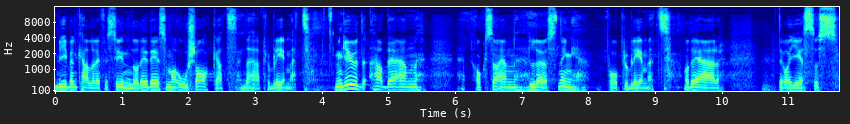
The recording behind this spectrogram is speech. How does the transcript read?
Bibeln kallar det för synd och det är det som har orsakat det här problemet. Men Gud hade en, också en lösning på problemet och det är det var Jesus,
